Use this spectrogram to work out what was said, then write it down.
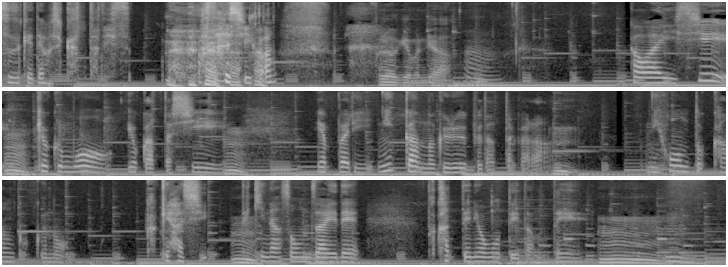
続けてほしかったです私は 그러게 말이야. うん可愛いし、うん曲も良かったし、 음, やっぱり日韓のグループだったから、 음, 日本と韓国の架け橋 음, 的な存在で、と勝手に思っていたので、う 음. ん、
